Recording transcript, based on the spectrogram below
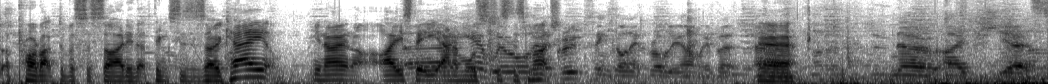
a product of a society that thinks this is okay. You know, and I used to eat animals Uh, yeah, just we're as all much. group think on it, probably, aren't we? But um, Yeah. No, I yes.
